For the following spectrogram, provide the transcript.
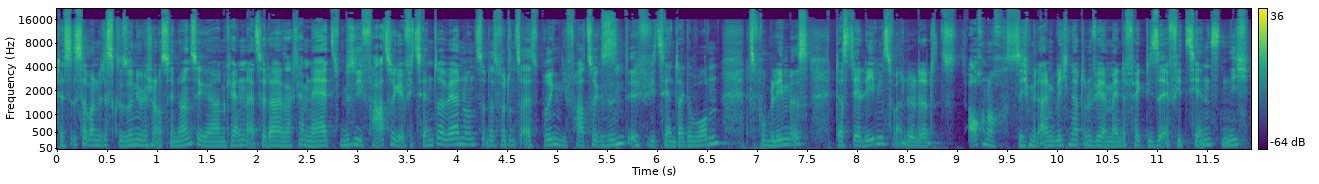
Das ist aber eine Diskussion, die wir schon aus den 90er Jahren kennen, als wir da gesagt haben, naja, jetzt müssen die Fahrzeuge effizienter werden und so, das wird uns alles bringen. Die Fahrzeuge sind effizienter geworden. Das Problem ist, dass der Lebenswandel auch noch sich mit angeglichen hat und wir im Endeffekt diese Effizienz nicht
